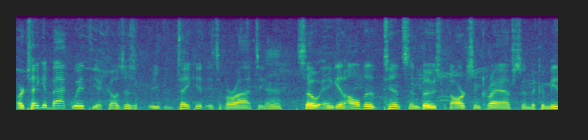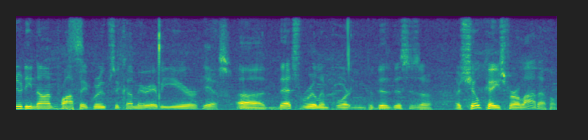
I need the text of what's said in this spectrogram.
or take it back with you because you can take it. It's a variety. Uh. So and again, all the tents and booths with arts and crafts and the community nonprofit groups that come here every year. Yes. Uh, that's real important. This is a, a showcase for a lot of them.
